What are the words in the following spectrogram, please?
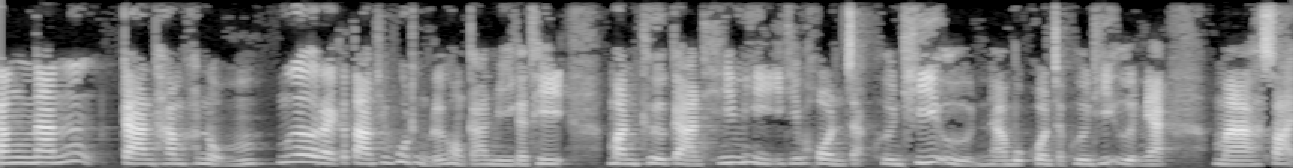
ดังนั้น การทำขนมเมื่อไรก็ตามที่พูดถึงเรื่องของการมีกะทิ มันคือการที่มีอิทธิพลจากพื้นที่อื่นนะบุคคลจากพื้นที่อื่นเนี่ยมาใส่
